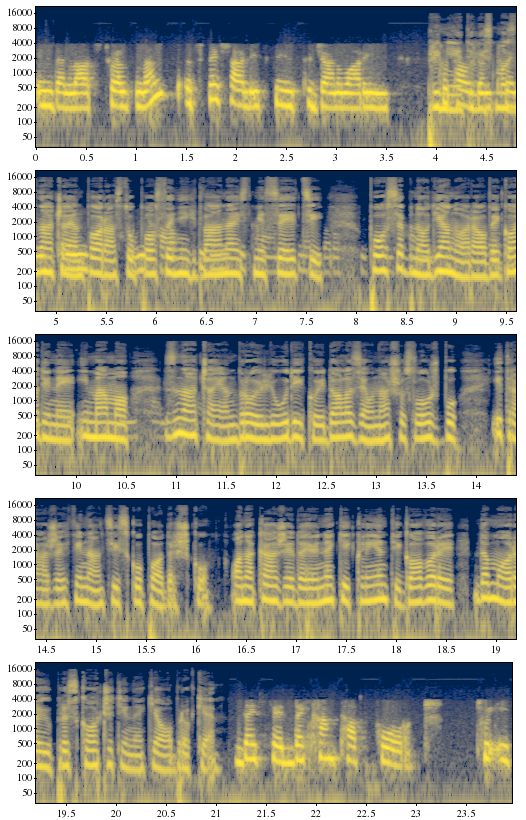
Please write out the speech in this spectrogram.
in the last 12 months, especially since January Primijetili smo značajan porast u posljednjih 12 mjeseci. Posebno od januara ove godine imamo značajan broj ljudi koji dolaze u našu službu i traže financijsku podršku. Ona kaže da joj neki klijenti govore da moraju preskočiti neke obroke. They said they can't afford to eat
